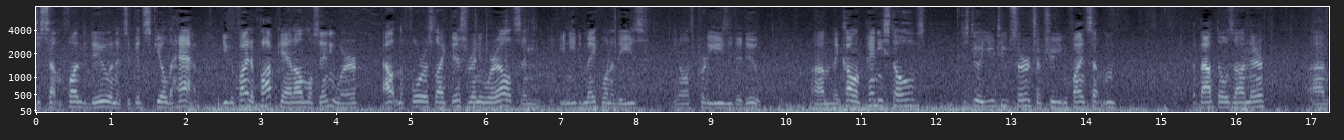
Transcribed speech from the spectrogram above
just something fun to do and it's a good skill to have. You can find a pop can almost anywhere out in the forest like this or anywhere else and if you need to make one of these, you know, it's pretty easy to do. Um, they call them penny stoves. Just do a YouTube search. I'm sure you can find something about those on there. Um,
